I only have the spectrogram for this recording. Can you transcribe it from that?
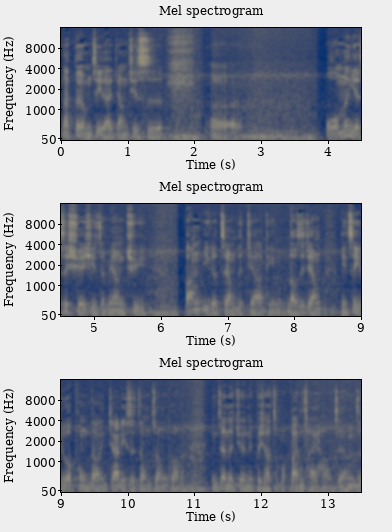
那对我们自己来讲，其实呃。我们也是学习怎么样去帮一个这样的家庭。老实讲，你自己如果碰到你家里是这种状况，你真的觉得你不晓得怎么办才好，这样子，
